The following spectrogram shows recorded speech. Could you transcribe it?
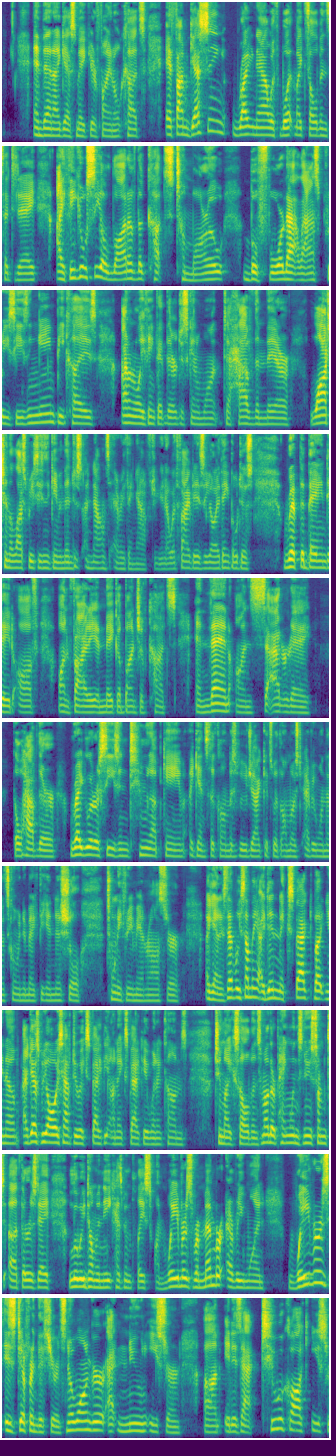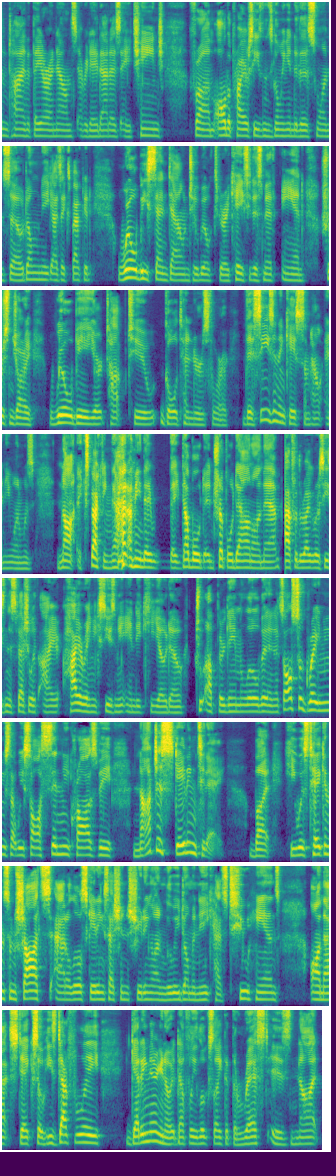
and then I guess make your final cuts. If I'm guessing right now with what Mike Sullivan said today, I think you'll see a lot of the cuts tomorrow before that last preseason game because I don't really think that they're just going to want to have them there watching the last preseason game and then just announce everything after. You know, with five days ago, I think they'll just rip the band aid off on Friday and make a bunch of cuts. And then on Saturday, They'll have their regular season tune up game against the Columbus Blue Jackets with almost everyone that's going to make the initial 23 man roster. Again, it's definitely something I didn't expect, but you know, I guess we always have to expect the unexpected when it comes to Mike Sullivan. Some other Penguins news from uh, Thursday Louis Domingue has been placed on waivers. Remember, everyone, waivers is different this year. It's no longer at noon Eastern, um, it is at 2 o'clock Eastern time that they are announced every day. That is a change from all the prior seasons going into this one. So Domingue, as expected, will be sent down to Wilkes-Barre. Casey DeSmith and Tristan Jarry will be your top two goaltenders for this season in case somehow anyone was not expecting that. I mean, they they doubled and tripled down on that after the regular season, especially with hiring, excuse me, Andy Chiodo to up their game a little bit. And it's also great news that we saw Sidney Crosby not just skating today, but he was taking some shots at a little skating session, shooting on Louis Dominique, has two hands on that stick. So he's definitely getting there. You know, it definitely looks like that the wrist is not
